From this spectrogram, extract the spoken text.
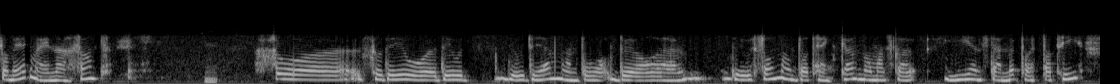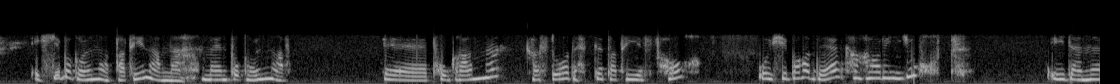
som jeg mener. sant? Så, så det, er jo, det, er jo, det, er jo, man bør, bør, Det er jo sånn man bør tenke når man skal gi en stemme på et parti. Ikke pga. partinavnet, men pga. Eh, programmet. Hva står dette partiet for? Og ikke bare det, hva har de gjort i denne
